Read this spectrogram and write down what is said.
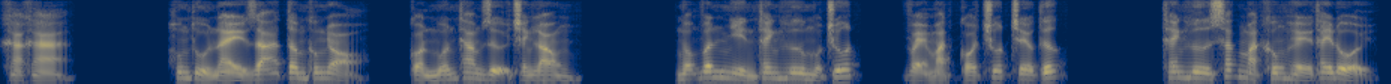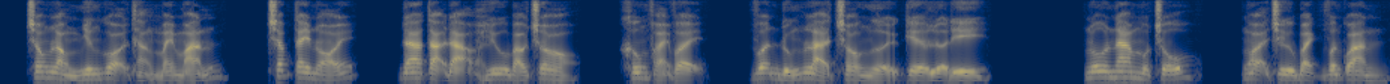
Kha kha. Hung thủ này dã tâm không nhỏ, còn muốn tham dự tranh long. Ngọc Vân nhìn Thanh Hư một chút, vẻ mặt có chút trêu tức. Thanh Hư sắc mặt không hề thay đổi, trong lòng nhưng gọi thẳng may mắn, chắp tay nói, đa tạ đạo hưu báo cho, không phải vậy, vẫn đúng là cho người kia lừa đi. Nô Nam một chỗ, ngoại trừ Bạch Vân Quan,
